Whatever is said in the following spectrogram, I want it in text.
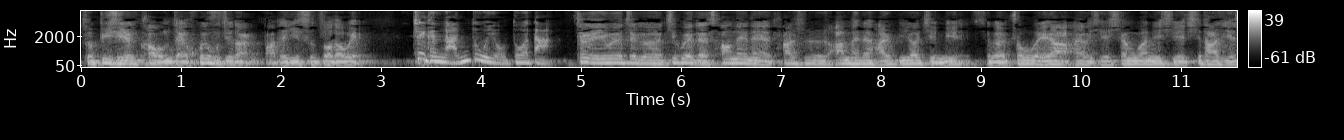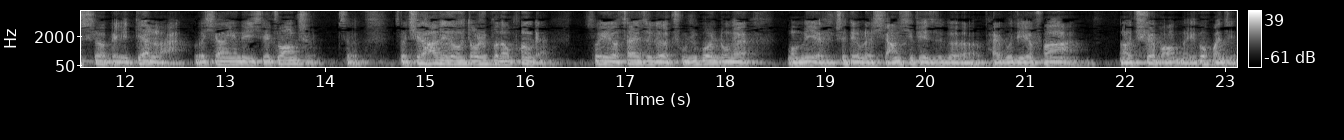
所以必须靠我们在恢复阶段把它一次做到位。这个难度有多大？这个因为这个机柜在舱内呢，它是安排的还是比较紧密。这个周围啊，还有一些相关的一些其他一些设备、电缆和相应的一些装置，这这其他的东西都是不能碰的。所以在这个处置过程中呢，我们也是制定了详细的这个排污这些方案，然后确保每个环节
